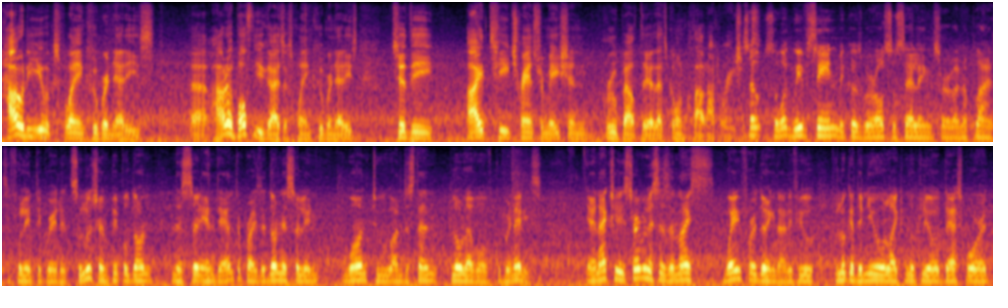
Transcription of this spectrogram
How do you explain Kubernetes? Uh, how do both of you guys explain Kubernetes to the IT transformation group out there that's going cloud operations? So, so what we've seen, because we're also selling sort of an appliance, a fully integrated solution, people don't necessarily, in the enterprise, they don't necessarily want to understand low level of Kubernetes. And actually, serverless is a nice way for doing that. If you, if you look at the new like Nuclio dashboard,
